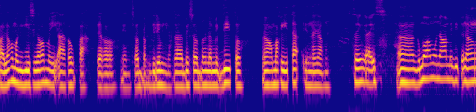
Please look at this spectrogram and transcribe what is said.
Akala ko magigising ako, may araw pa. Pero yan, sobrang dilim na. Grabe, sobrang lamig dito. Wala akong makita, yun na lang. So yun guys, ah, gumawa muna kami dito ng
